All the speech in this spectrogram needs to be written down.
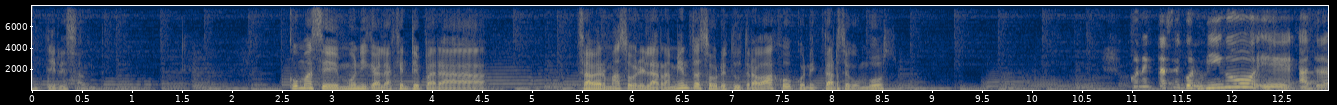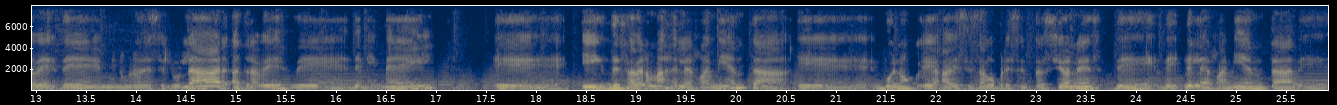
interesante. ¿Cómo hace Mónica la gente para saber más sobre la herramienta, sobre tu trabajo, conectarse con vos? Conectarse conmigo eh, a través de mi número de celular, a través de, mi mail. Eh, y de saber más de la herramienta, eh, bueno, a veces hago presentaciones de, la herramienta, de,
